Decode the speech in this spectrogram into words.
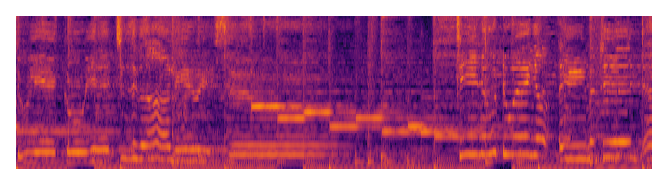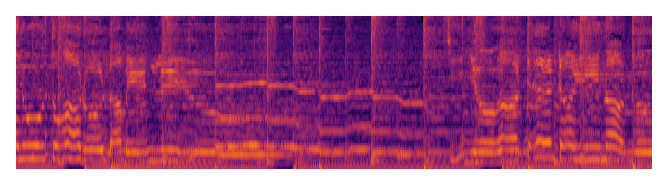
သူရဲ့ကိုယ်ရဲ့ချစ်စကားလေးတွေစုဒီနုတွေ ညအိမ်မထဲလမ်းတို့သွားတော့လာမင်းလေးဒီမျိုးကတန်တိုင်းနာကို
